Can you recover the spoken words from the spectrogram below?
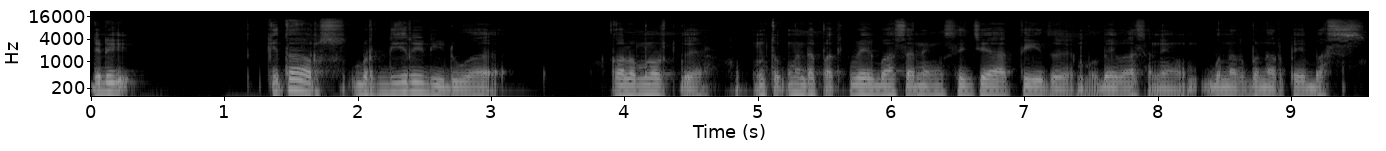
Jadi kita harus berdiri di dua kalau menurut gue ya, untuk mendapat kebebasan yang sejati itu ya, kebebasan yang benar-benar bebas.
